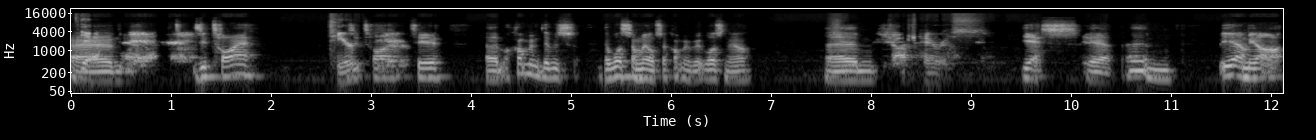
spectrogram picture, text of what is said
Um, Yeah. Is it Ty? Is tier. it Ty? Tier? Um, I can't remember. There was there was someone else. I can't remember who it was now. Um, Josh Harris. Yes, yeah, um, but yeah. I mean, I,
